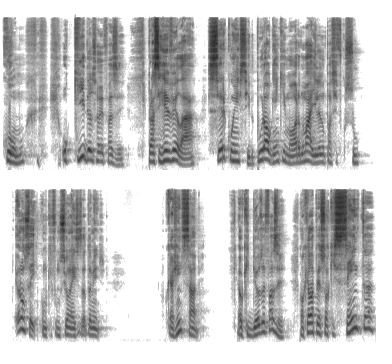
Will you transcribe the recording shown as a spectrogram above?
como, o que Deus vai fazer para se revelar ser conhecido por alguém que mora numa ilha no Pacífico Sul. Eu não sei como que funciona isso exatamente. O que a gente sabe é o que Deus vai fazer com aquela pessoa que senta,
